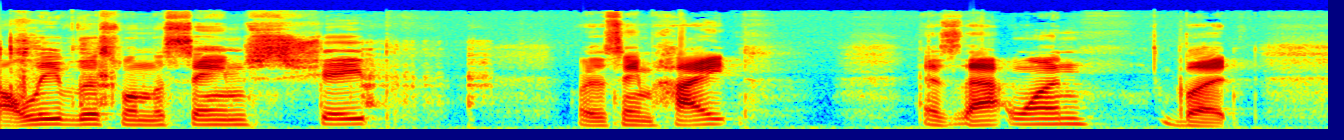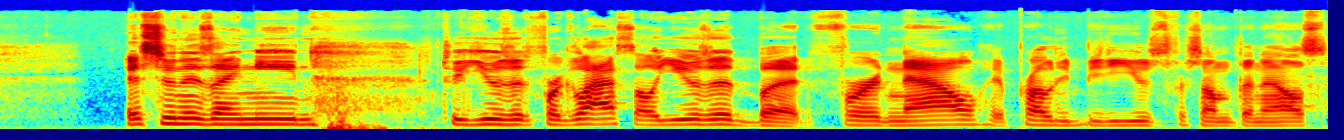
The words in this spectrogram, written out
I'll leave this one the same shape or the same height as that one, but as soon as I need to use it for glass, I'll use it, but for now, it probably be used for something else.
